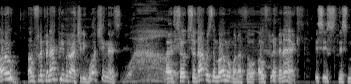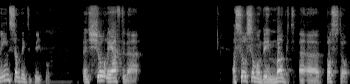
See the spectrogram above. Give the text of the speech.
oh, oh, flipping heck, people are actually watching this. Wow. Uh, so, so that was the moment when I thought, oh, flipping heck, this is this means something to people. Then shortly after that, I saw someone being mugged at a bus stop,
